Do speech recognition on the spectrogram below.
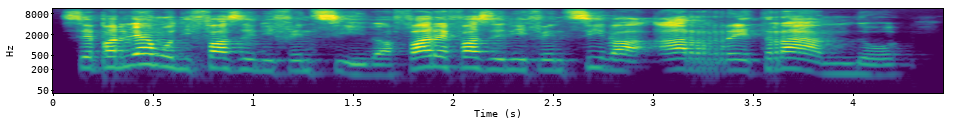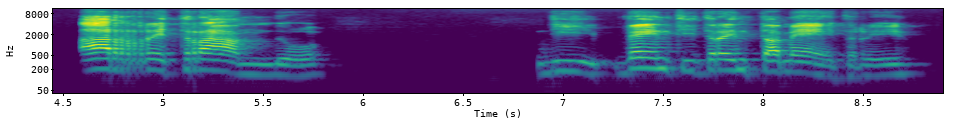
Se parliamo di fase difensiva, fare fase difensiva arretrando, arretrando di 20-30 metri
